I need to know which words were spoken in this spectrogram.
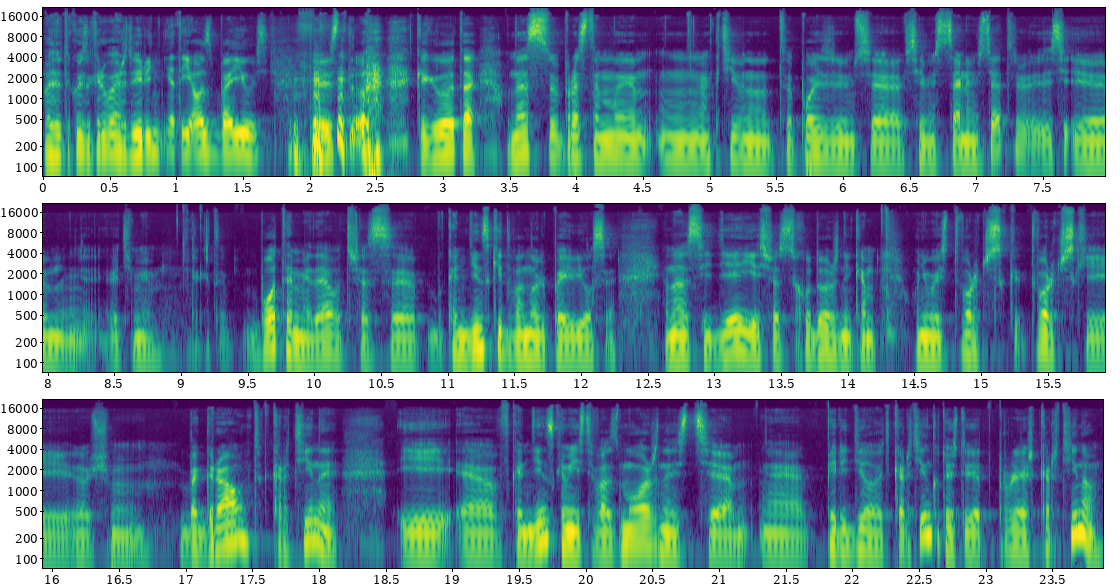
А ты такой закрываешь дверь, нет, я вас боюсь. То есть, ну, как будто у нас просто мы активно пользуемся всеми социальными сетями, э, этими, как то ботами, да, вот сейчас Кандинский 2.0 появился. У нас идея есть сейчас с художником, у него есть творческий, творческий в общем, бэкграунд, картины, и э, в Кандинском есть возможность э, э, переделывать картинку, то есть ты отправляешь картину,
